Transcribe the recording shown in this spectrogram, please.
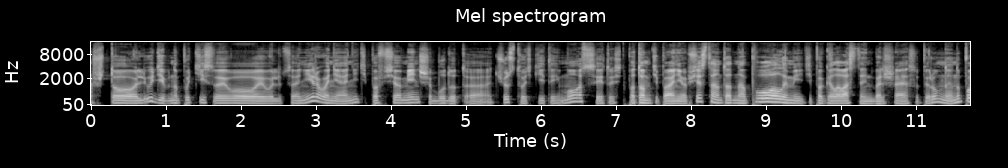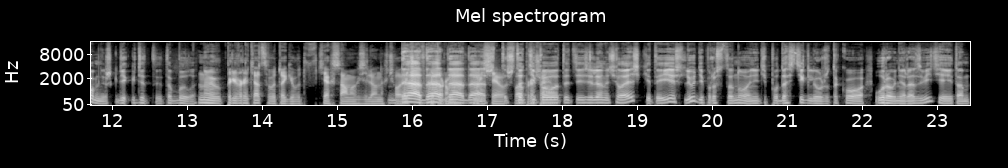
что люди на пути своего эволюционирования, они типа все меньше будут э, чувствовать какие-то эмоции, то есть потом типа они вообще станут однополыми, типа голова станет большая, суперумная. Ну помнишь, где где это было? Ну и превратятся в итоге вот в тех самых зеленых человечков. Да, да, да, да. Что, что типа вот эти зеленые человечки, это и есть люди просто, ну они типа достигли уже такого уровня развития и там,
